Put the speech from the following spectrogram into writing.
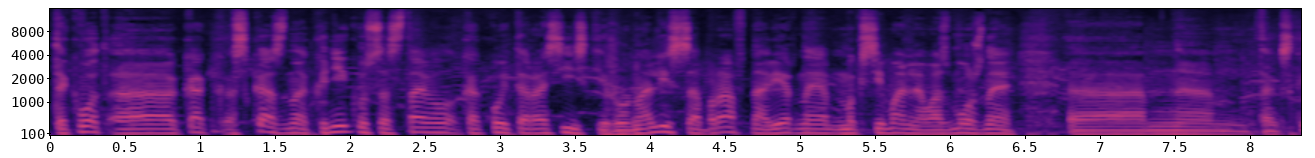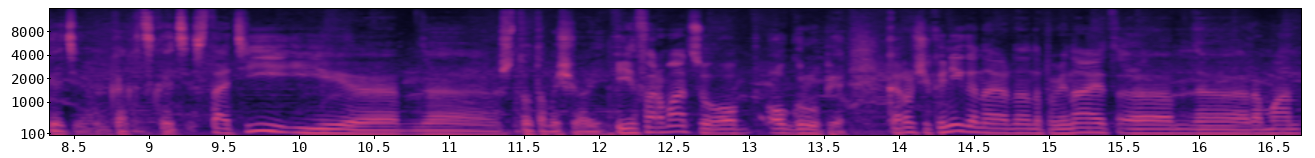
Так вот, э, как сказано, книгу составил какой-то российский журналист, собрав, наверное, максимально возможное, э, э, так сказать, как сказать, статьи и э, э, что там еще, и информацию о, о группе. Короче, книга, наверное, напоминает э, э, роман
